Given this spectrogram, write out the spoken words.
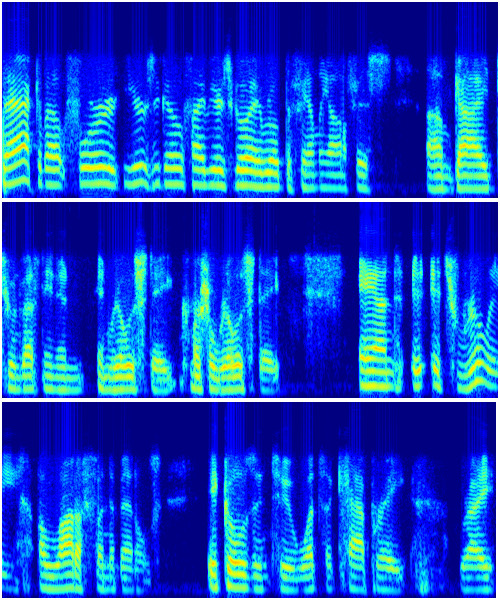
back about four years ago, five years ago, I wrote the Family Office um, Guide to Investing in, in Real Estate, Commercial Real Estate. And it, it's really a lot of fundamentals. It goes into what's a cap rate, right?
